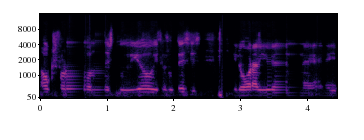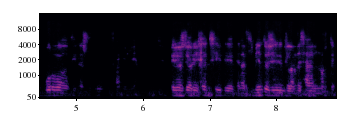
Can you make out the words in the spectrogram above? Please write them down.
Oxford, donde estudió, hizo su tesis, y luego ahora vive en, Edimburgo, donde tiene su familia. Pero es de origen, sí, de, nacimiento es irlandesa del norte.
